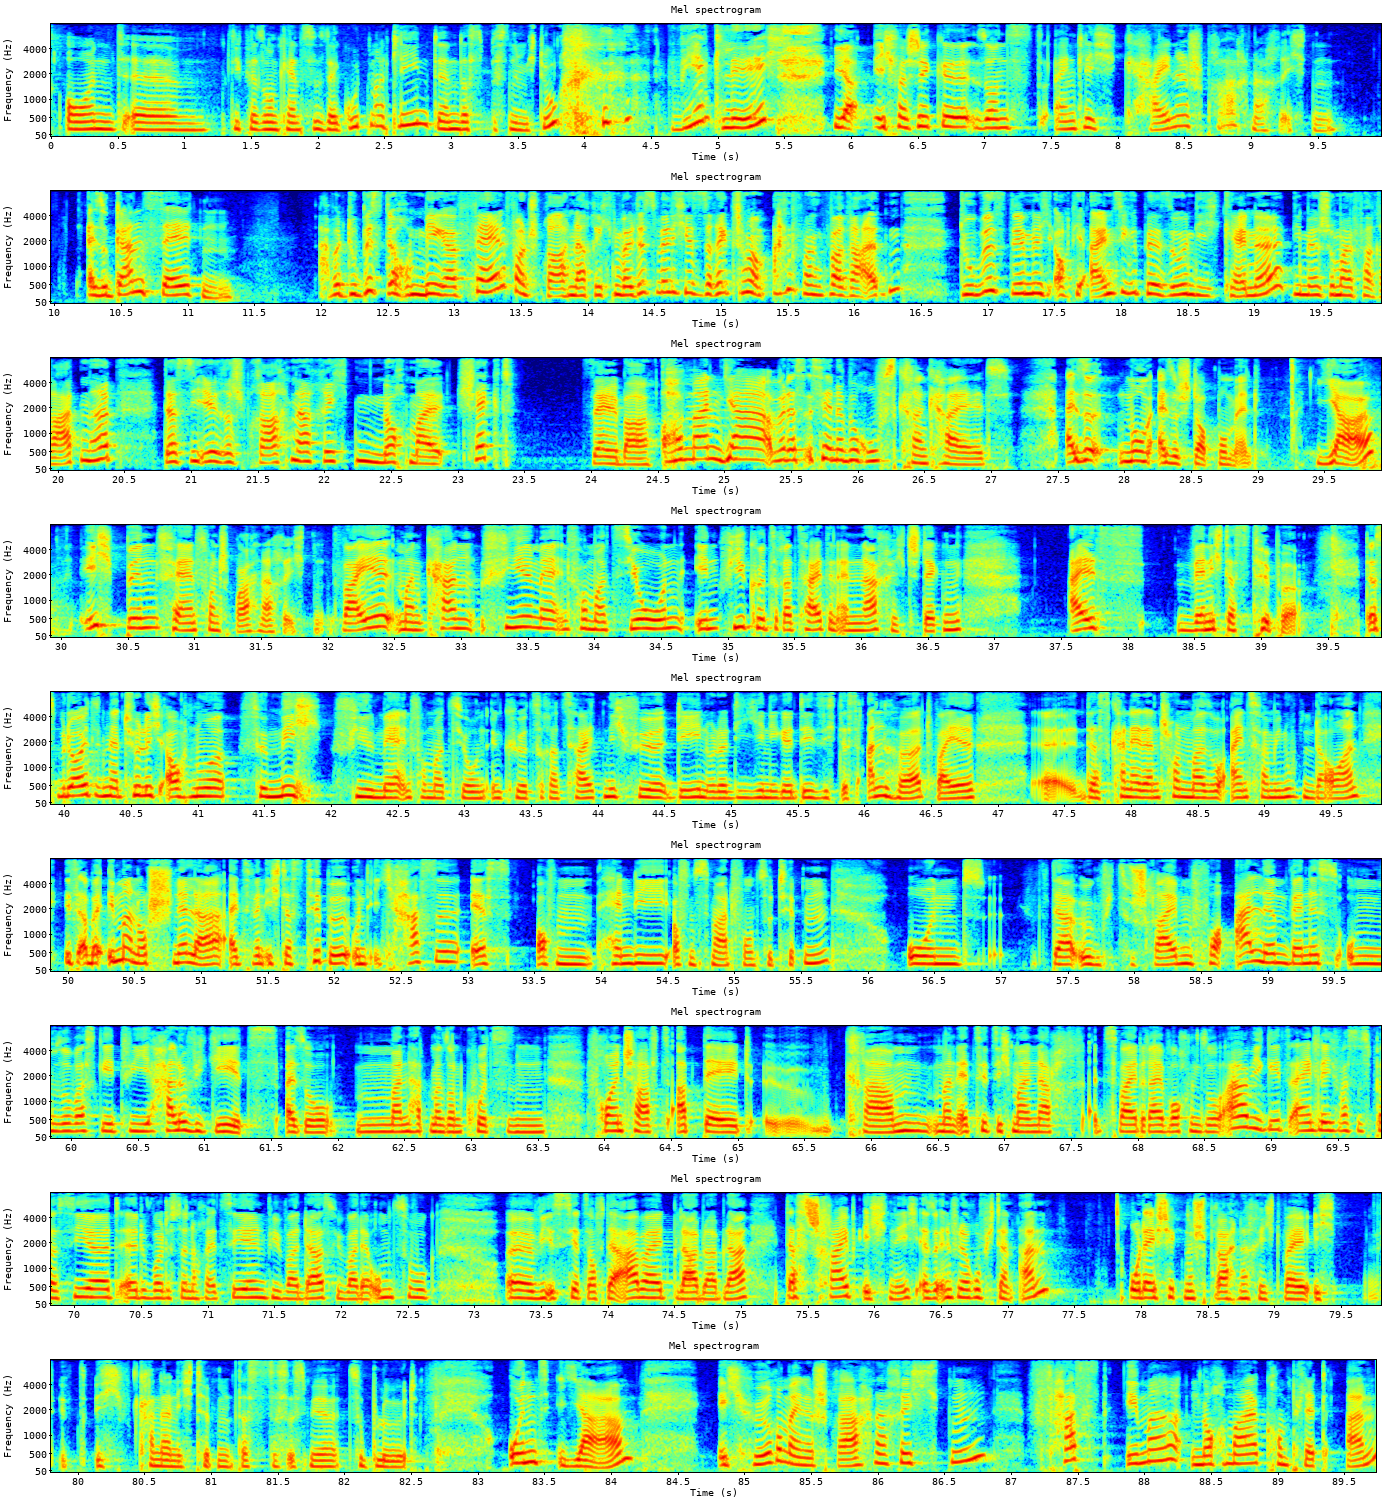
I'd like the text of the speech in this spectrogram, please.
Und ähm, die Person kennst du sehr gut, Madeline, denn das bist nämlich du. Wirklich? Ja, ich verschicke sonst eigentlich keine Sprachnachrichten. Also ganz selten. Aber du bist doch ein mega Fan von Sprachnachrichten, weil das will ich jetzt direkt schon am Anfang verraten. Du bist nämlich auch die einzige Person, die ich kenne, die mir schon mal verraten hat, dass sie ihre Sprachnachrichten nochmal checkt. Selber. Oh Mann, ja, aber das ist ja eine Berufskrankheit. Also, also stopp, Moment. Ja, ich bin Fan von Sprachnachrichten, weil man kann viel mehr Informationen in viel kürzerer Zeit in eine Nachricht stecken, als wenn ich das tippe. Das bedeutet natürlich auch nur für mich viel mehr Informationen in kürzerer Zeit, nicht für den oder diejenige, die sich das anhört, weil äh, das kann ja dann schon mal so ein, zwei Minuten dauern, ist aber immer noch schneller, als wenn ich das tippe und ich hasse es auf dem Handy, auf dem Smartphone zu tippen und da irgendwie zu schreiben, vor allem wenn es um sowas geht wie Hallo, wie geht's? Also man hat mal so einen kurzen Freundschafts-Update-Kram. Man erzählt sich mal nach zwei, drei Wochen so, ah, wie geht's eigentlich? Was ist passiert? Äh, du wolltest doch noch erzählen, wie war das? Wie war der Umzug? Äh, wie ist es jetzt auf der Arbeit? Bla bla bla. Das schreibe ich nicht. Also entweder rufe ich dann an oder ich schicke eine Sprachnachricht, weil ich, ich kann da nicht tippen. Das, das ist mir zu blöd. Und ja, ich höre meine Sprachnachrichten fast immer nochmal komplett an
